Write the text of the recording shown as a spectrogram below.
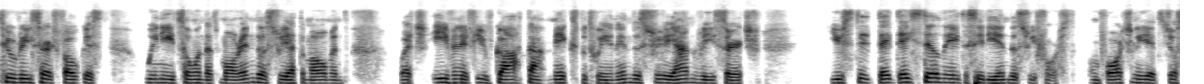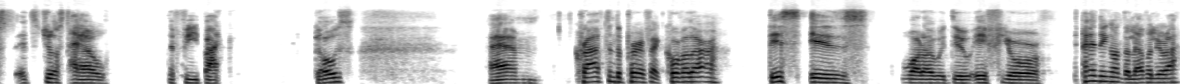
too research focused. We need someone that's more industry at the moment." Which even if you've got that mix between industry and research, you still they, they still need to see the industry first. Unfortunately, it's just it's just how the feedback goes. Um, crafting the perfect cover letter. This is what I would do if you're depending on the level you're at.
